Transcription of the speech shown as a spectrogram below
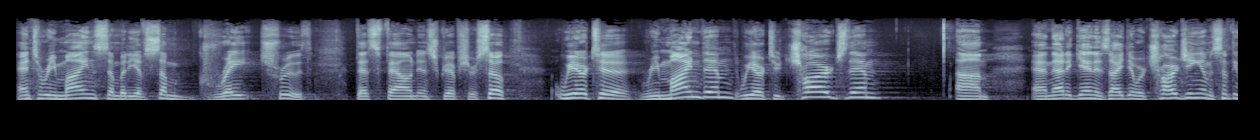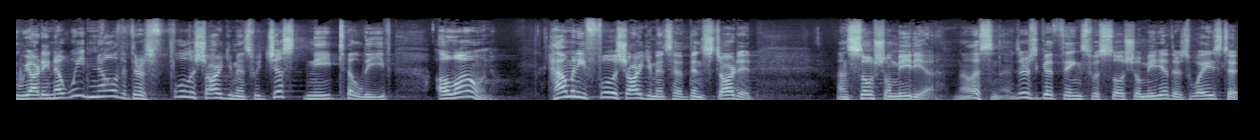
and to remind somebody of some great truth that's found in Scripture. So we are to remind them, we are to charge them. Um, and that again is the idea we're charging them is something we already know. We know that there's foolish arguments. We just need to leave alone. How many foolish arguments have been started on social media? Now, listen, there's good things with social media. There's ways to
